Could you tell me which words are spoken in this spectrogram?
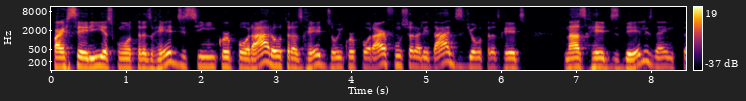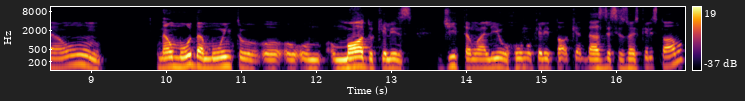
parcerias com outras redes, e sim incorporar outras redes ou incorporar funcionalidades de outras redes nas redes deles, né? Então não muda muito o, o, o modo que eles ditam ali, o rumo que ele das decisões que eles tomam,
